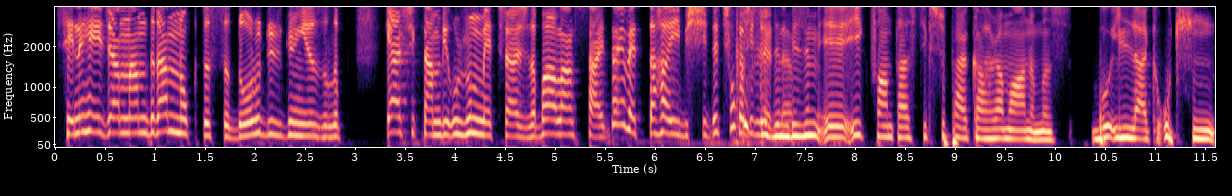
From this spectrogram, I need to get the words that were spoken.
seni heyecanlandıran noktası doğru düzgün yazılıp gerçekten bir uzun metrajla bağlansaydı evet daha iyi bir şey de Çok çıkabilirdi. istedim bizim e, ilk fantastik süper kahramanımız bu illaki uçsun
